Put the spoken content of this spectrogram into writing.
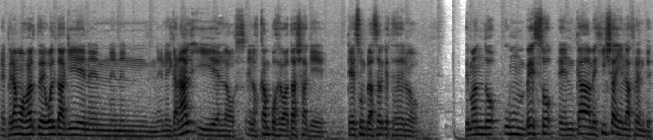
esperamos verte de vuelta aquí en, el canal y en los, en los campos de batalla, que, que es un placer que estés de nuevo. Te mando un beso en cada mejilla y en la frente.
